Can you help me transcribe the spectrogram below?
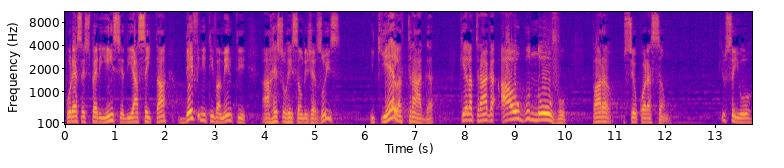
por essa experiência de aceitar definitivamente a ressurreição de Jesus e que ela traga, que ela traga algo novo para o seu coração. Que o Senhor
